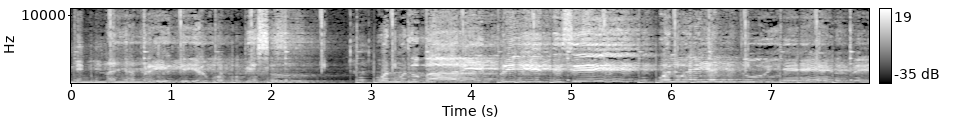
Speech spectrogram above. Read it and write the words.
ನಿನ್ನಯ ಪ್ರೀತಿಯ ಒಪ್ಪಿಸು. ಒಂದು ಬಾರಿ ಪ್ರೀತಿಸಿ ಒಳ್ಳೆಯೆಂದು ಹೇಳುವೆ.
